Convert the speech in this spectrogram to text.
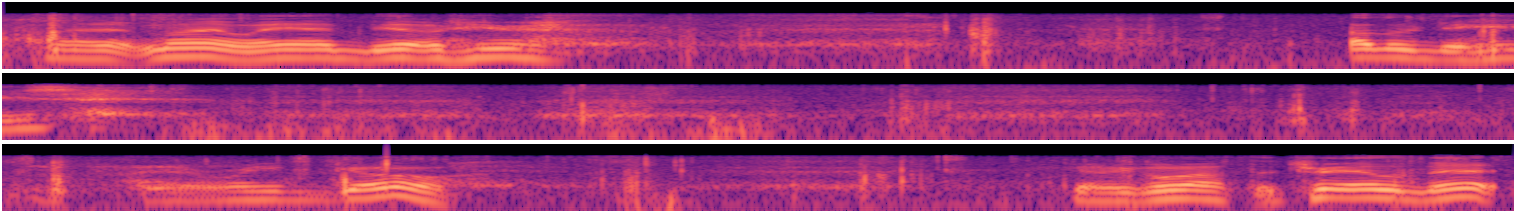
Had it my way, I'd be out here other days. Ready to go. Gotta go off the trail a bit.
